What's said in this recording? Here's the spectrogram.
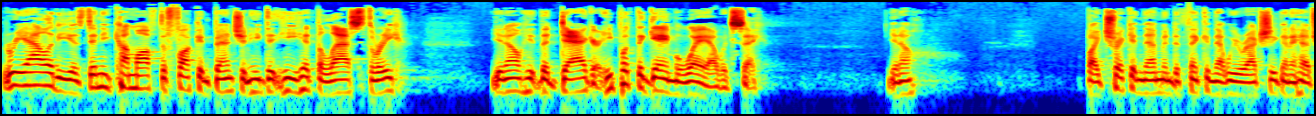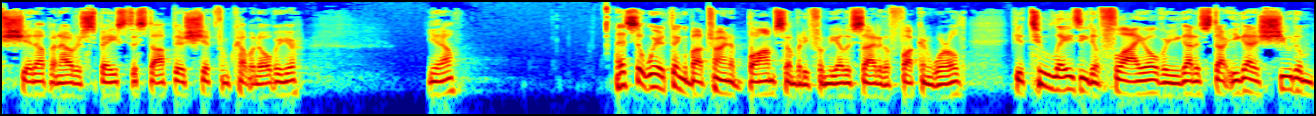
The reality is, didn't he come off the fucking bench and he did, he hit the last three? You know, he, the dagger. He put the game away, I would say. You know, by tricking them into thinking that we were actually going to have shit up in outer space to stop their shit from coming over here. You know? That's the weird thing about trying to bomb somebody from the other side of the fucking world. If you're too lazy to fly over, you got to start. You got to shoot them.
